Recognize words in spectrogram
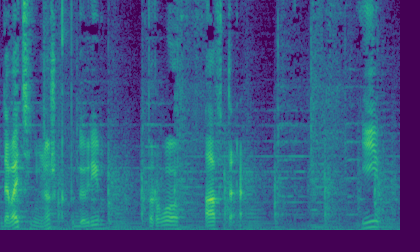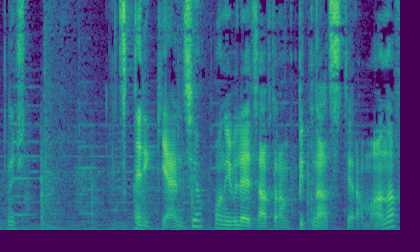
давайте немножко поговорим про автора. И, значит, Рик Янти, он является автором 15 романов,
